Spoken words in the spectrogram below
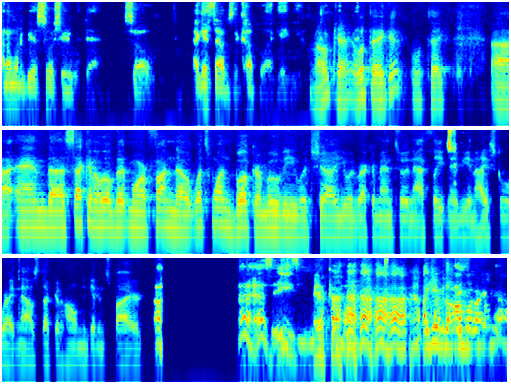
i don't want to be associated with that so i guess that was a couple i gave you Okay, we'll take it. We'll take. It. Uh, and uh, second, a little bit more fun note. What's one book or movie which uh, you would recommend to an athlete, maybe in high school right now, stuck at home to get inspired? Ah, that's easy man come on I gave you the hard one. right now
